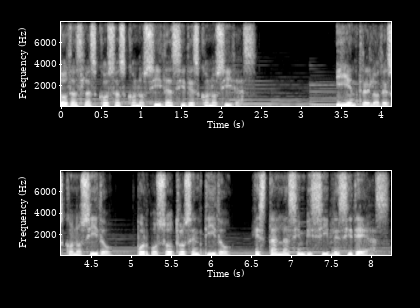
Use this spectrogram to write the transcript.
Todas las cosas conocidas y desconocidas. Y entre lo desconocido, por vosotros sentido, están las invisibles ideas.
